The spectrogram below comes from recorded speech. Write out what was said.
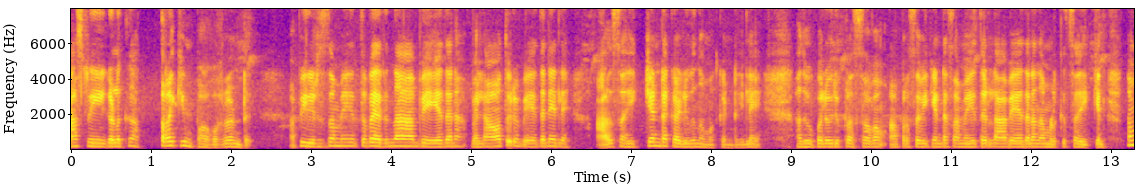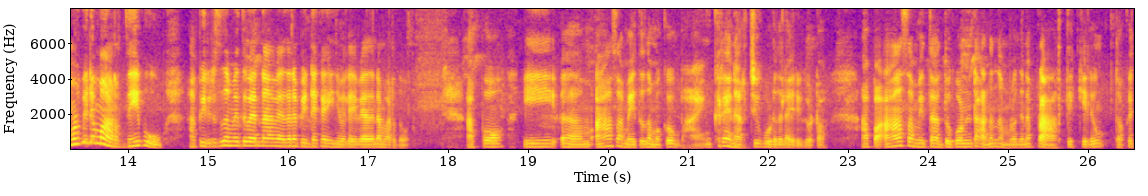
ആ സ്ത്രീകൾക്ക് അത്രയ്ക്കും പവറുണ്ട് ആ പീരീഡ് സമയത്ത് വരുന്ന ആ വേദന വല്ലാത്തൊരു വേദനയല്ലേ? അത് സഹിക്കേണ്ട കഴിവ് നമുക്കുണ്ട് ഇല്ലേ? അതുപോലെ ഒരു പ്രസവം ആ പ്രസവിക്കേണ്ട സമയത്തുള്ള ആ വേദന നമ്മൾക്ക് സഹിക്കണം നമ്മൾ പിന്നെ മറന്നേ പോവും. ആ പീരീഡ്സ് സമയത്ത് വരുന്ന ആ വേദന പിന്നെ കഴിഞ്ഞു അല്ലേ? വേദന മറന്നു. അപ്പോൾ ഈ ആ സമയത്ത് നമുക്ക് ഭയങ്കര എനർജി കൂടുതലായിരിക്കും കേട്ടോ. അപ്പോൾ ആ സമയത്ത് അതുകൊണ്ടാണ് നമ്മളിങ്ങനെ പ്രാർത്ഥിക്കലും ഇതൊക്കെ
